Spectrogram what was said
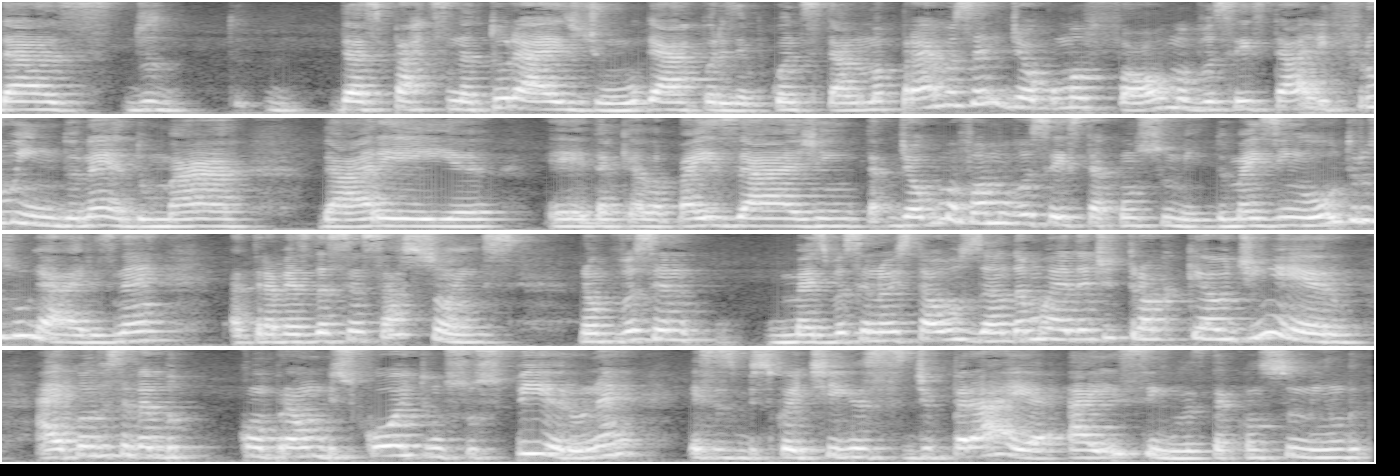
das, do, das partes naturais de um lugar, por exemplo, quando você está numa praia, você de alguma forma você está ali fruindo, né, do mar, da areia, é, daquela paisagem, tá, de alguma forma você está consumindo, mas em outros lugares, né, através das sensações, não que você, mas você não está usando a moeda de troca que é o dinheiro. Aí quando você vai comprar um biscoito, um suspiro, né, esses biscoitinhos de praia, aí sim você está consumindo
